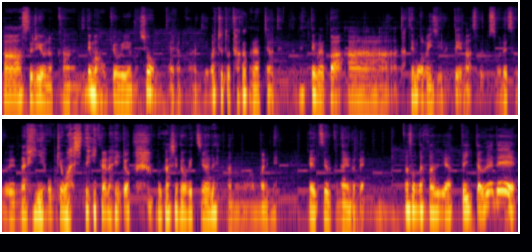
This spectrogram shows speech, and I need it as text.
あするような感じで、まあ、補強を入れましょうみたいな感じで、まあ、ちょっと高くなっちゃうんだけどね。でもやっぱ、あ建物いじるって、まあそ、れそれなりに 補強はしていかないと、昔のうちはね、あの、あんまりね、えー、強くないので、うんまあ、そんな感じでやっていった上で、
